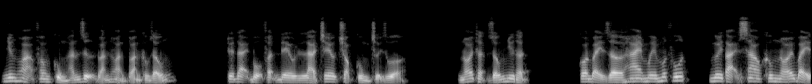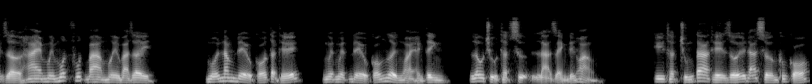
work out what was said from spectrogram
nhưng họa phong cùng hắn dự đoán hoàn toàn không giống. Tuyệt đại bộ phận đều là t r e o chọc cùng chửi rủa. Nói thật giống như thật. Còn bảy giờ hai mươi mốt phút, ngươi tại sao không nói bảy giờ hai mươi mốt phút ba mươi ba giây? Mỗi năm đều có tận thế, nguyện nguyện đều có người ngoài hành tinh, lâu chủ thật sự là dành đến hoảng. Kỳ thật chúng ta thế giới đã sớm không có,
